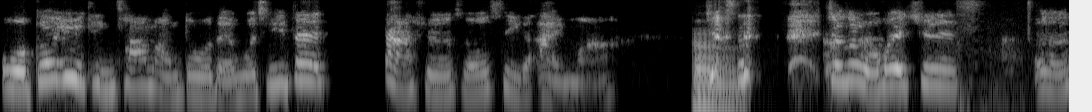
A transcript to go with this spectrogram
我跟玉婷差蛮多的。我其实，在大学的时候是一个爱妈，嗯就是就是我会去，呃，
